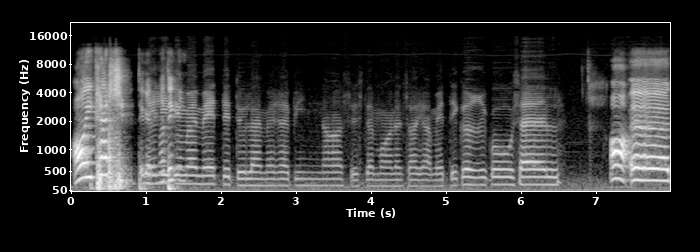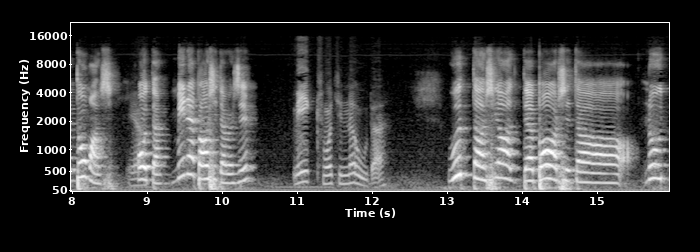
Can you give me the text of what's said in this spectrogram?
aa, ei crash inud tegelikult, ma tegin. nelikümmend meetrit üle merepinna, sest ma olen saja meetri kõrgusel. aa, Toomas, oota, mine baasi tagasi, miks ma otsin nõude? Võta sealt paar seda nõud,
